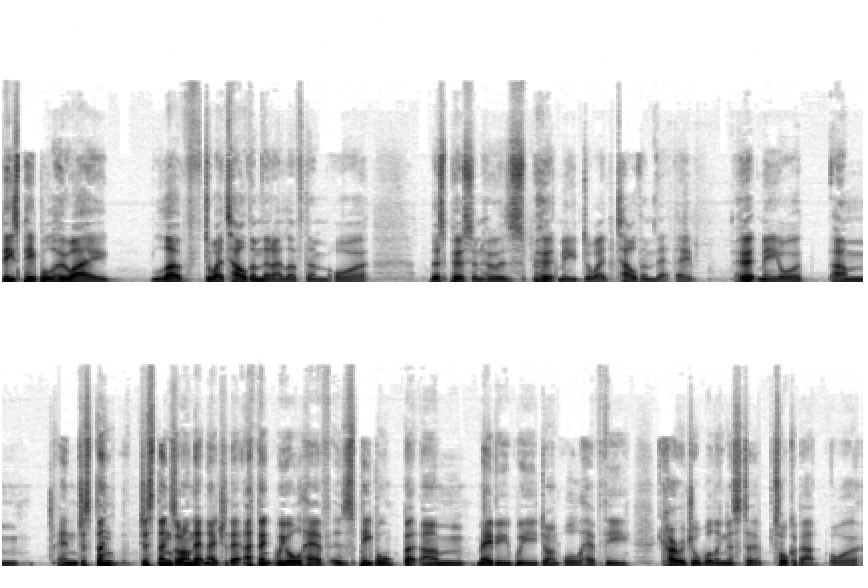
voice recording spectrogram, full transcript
these people who I love. Do I tell them that I love them, or this person who has hurt me? Do I tell them that they've hurt me, or um, and just think, just things on that nature that I think we all have as people, but um, maybe we don't all have the courage or willingness to talk about or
